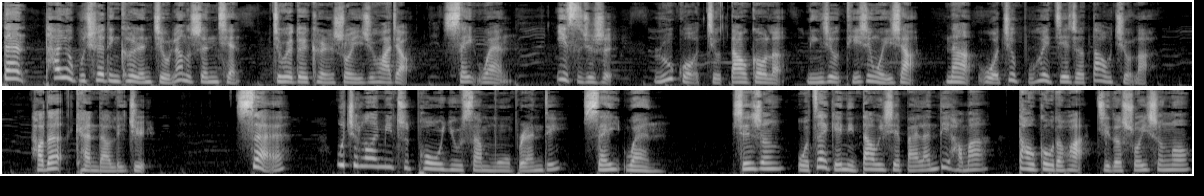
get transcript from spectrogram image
但他又不确定客人酒量的深浅，就会对客人说一句话叫 “say when”，意思就是如果酒倒够了，您就提醒我一下，那我就不会接着倒酒了。好的，看到例句，Sir，Would you like me to pour you some more brandy？Say when。先生，我再给你倒一些白兰地好吗？倒够的话，记得说一声哦。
